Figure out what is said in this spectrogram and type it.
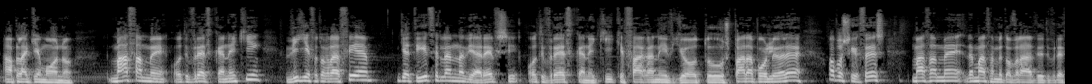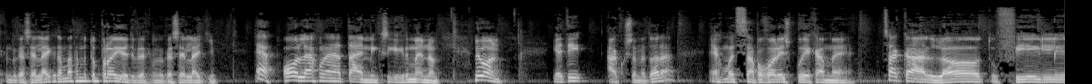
Απλά και μόνο. Μάθαμε ότι βρέθηκαν εκεί, βγήκε η φωτογραφία γιατί ήθελαν να διαρρεύσει ότι βρέθηκαν εκεί και φάγανε οι δυο τους. Πάρα πολύ ωραία. Όπως και χθες, μάθαμε, δεν μάθαμε το βράδυ ότι βρέθηκαν το κασελάκι, το μάθαμε το πρωί ότι βρέθηκαν το κασελάκι. Ε, όλα έχουν ένα timing συγκεκριμένο. Λοιπόν, γιατί άκουσαμε τώρα, έχουμε τις αποχωρήσεις που είχαμε Τσακαλό, του Φίλη,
